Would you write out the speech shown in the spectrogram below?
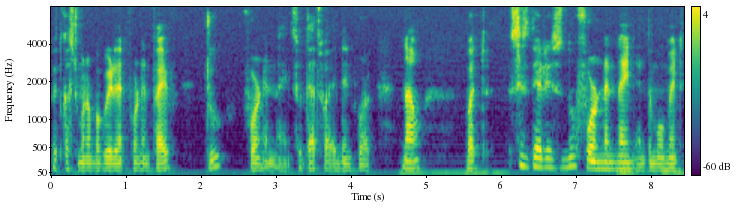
with customer number greater than 495 to 499 so that's why it didn't work. Now but since there is no 499 at the moment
